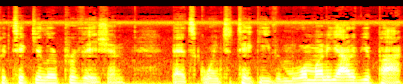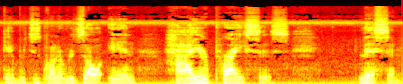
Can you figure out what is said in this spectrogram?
particular provision that's going to take even more money out of your pocket, which is going to result in higher prices. Listen,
